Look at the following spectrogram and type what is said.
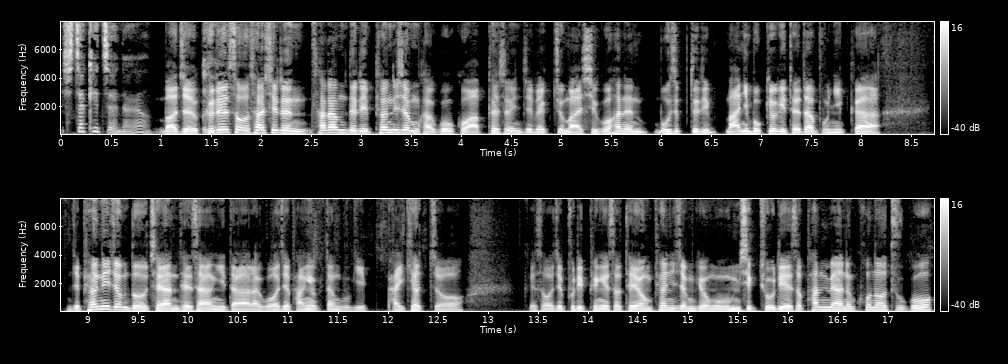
시작했잖아요. 맞아요. 예. 그래서 예. 사실은 사람들이 편의점 가고 그 앞에서 이제 맥주 마시고 하는 모습들이 많이 목격이 되다 보니까 이제 편의점도 제한 대상이다라고 어제 방역 당국이 밝혔죠. 그래서 어제 브리핑에서 대형 편의점 경우 음식 조리해서 판매하는 코너 두고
